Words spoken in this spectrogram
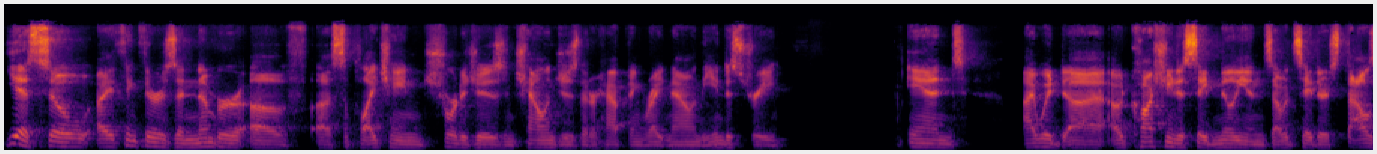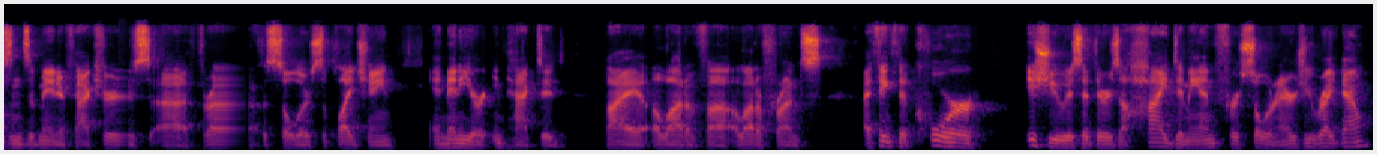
Yes, so I think there's a number of uh, supply chain shortages and challenges that are happening right now in the industry, and I would uh, I would caution you to say millions. I would say there's thousands of manufacturers uh, throughout the solar supply chain, and many are impacted by a lot of uh, a lot of fronts. I think the core issue is that there's a high demand for solar energy right now,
